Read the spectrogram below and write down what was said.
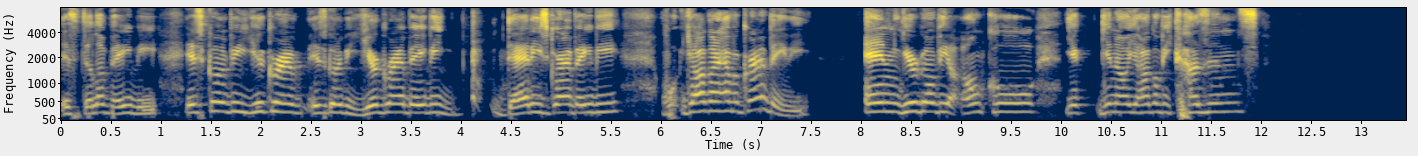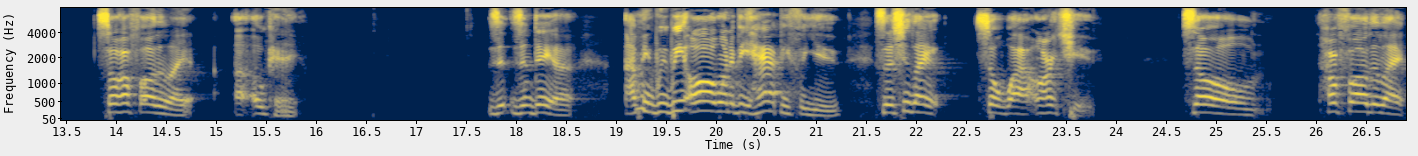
it's still a baby. It's gonna be your grand. It's gonna be your grandbaby, daddy's grandbaby. Y'all gonna have a grandbaby, and you're gonna be an uncle. You you know y'all gonna be cousins. So her father like, uh, okay, Z- Zendaya. I mean, we we all want to be happy for you. So she's like, so why aren't you? So her father like,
